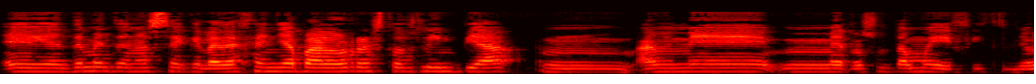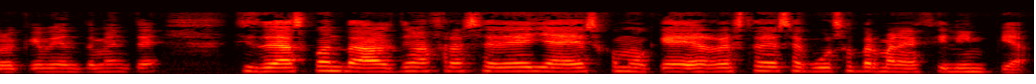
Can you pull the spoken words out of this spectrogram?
evidentemente, no sé, que la dejen ya para los restos limpia, mm, a mí me, me, resulta muy difícil. Yo creo que, evidentemente, si te das cuenta, la última frase de ella es como que el resto de ese curso permanece limpia.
